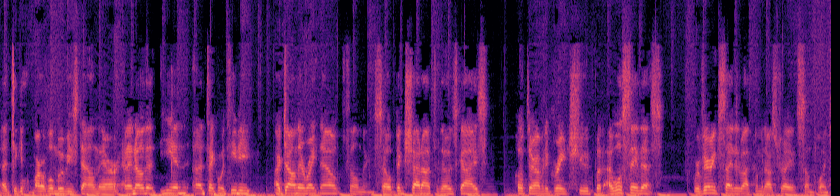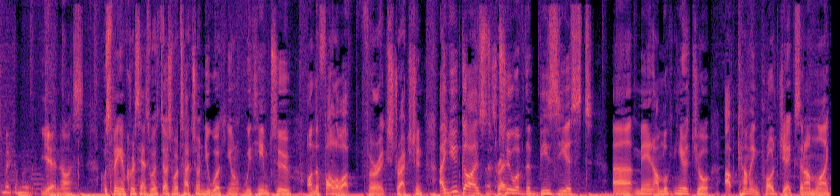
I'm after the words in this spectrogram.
uh, to get Marvel movies down there, and I know that he and uh, Taika Waititi are down there right now filming. So big shout out to those guys. Hope they're having a great shoot. But I will say this: we're very excited about coming to Australia at some point to make a move. Yeah, nice. Well, speaking of Chris Hemsworth, Josh, to touch on you working on with him too on the follow up for Extraction. Are you guys right. two of the busiest uh, men? I'm looking here at your upcoming projects, and I'm like,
